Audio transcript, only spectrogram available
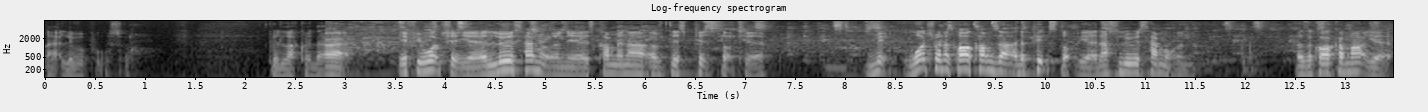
at Liverpool. So good luck with that. All right. If you watch it, yeah, Lewis Hamilton, yeah, is coming out of this pit stop, yeah. Watch when a car comes out of the pit stop, yeah. That's Lewis Hamilton. Has the car come out yet?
